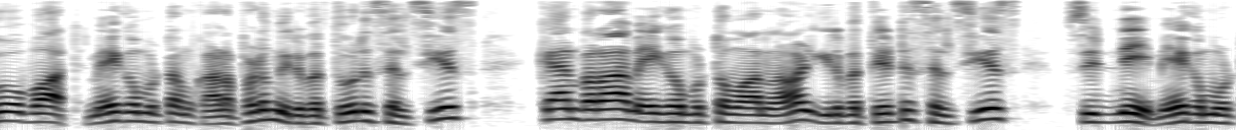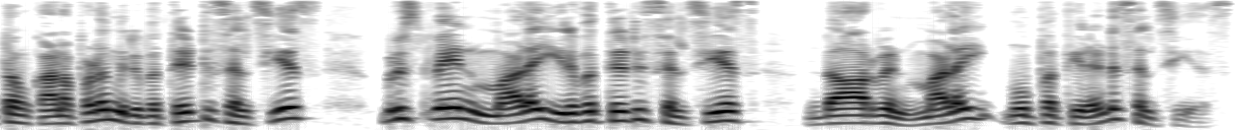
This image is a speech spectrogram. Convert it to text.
ஹோபார்ட் மேகமூட்டம் காணப்படும் இருபத்தோரு செல்சியஸ் கேன்பரா மேகமூட்டமான நாள் இருபத்தெட்டு செல்சியஸ் சிட்னி மேகமூட்டம் காணப்படும் இருபத்தெட்டு செல்சியஸ் பிரிஸ்பெயின் மழை இருபத்தெட்டு செல்சியஸ் டார்வின் மழை முப்பத்தி இரண்டு செல்சியஸ்.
